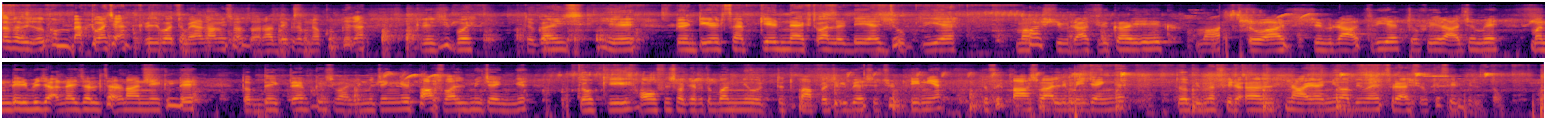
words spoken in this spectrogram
तो सभी welcome back to my channel crazy boy तो मेरा नाम ईशान और आप देख रहे हैं खुद का चैनल क्रेजी बॉय तो गाइज़ ये ट्वेंटी एट फेब के नेक्स्ट वाला डे है, जो कि है महाशिवरात्रि का एक माह तो आज शिवरात्रि है तो फिर आज हमें मंदिर भी जाना है जल चढ़ाने के लिए। तो अब देखते हैं किस वाले में जाएँगे, पास वाले में जाएँगे, क्योंकि ऑफ़िस वगैरह तो बंद नहीं होते तो पापा जी की भी ऐसे छुट्टी नहीं है। तो फिर पास वाले में ही जाएँगे। तो अभी मैं फिर नहाया नहीं हूँ अभी मैं फ्रेश होकर फिर मिलता हूँ।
